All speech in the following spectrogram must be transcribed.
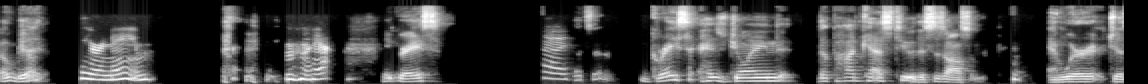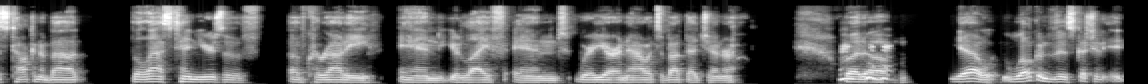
Oh, good. Your name. Mm-hmm, yeah. Hey, Grace. Hi. Grace has joined the podcast too. This is awesome. And we're just talking about the last 10 years of of karate and your life and where you are now. It's about that general. but um, yeah, welcome to the discussion. It,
